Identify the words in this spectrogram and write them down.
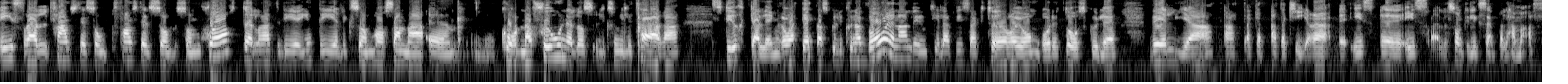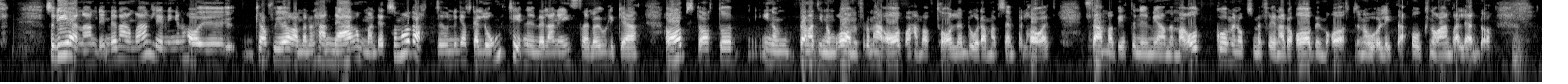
Israel framställs som, framställs som, som skört eller att det inte är, liksom, har samma eh, koordination eller liksom militära styrka längre och att detta skulle kunna vara en anledning till att vissa aktörer i området då skulle välja att, att attackera eh, Israel, som till exempel Hamas. Så det är en anledning. Den andra anledningen har ju kanske att göra med det här närmandet som har varit under ganska lång tid nu mellan Israel och olika arabstater, inom, bland annat inom ramen för de här Abrahamavtalen då där man till exempel har ett samarbete numera med Marocko men också med Förenade Arabemiraten och, lite, och några andra länder.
